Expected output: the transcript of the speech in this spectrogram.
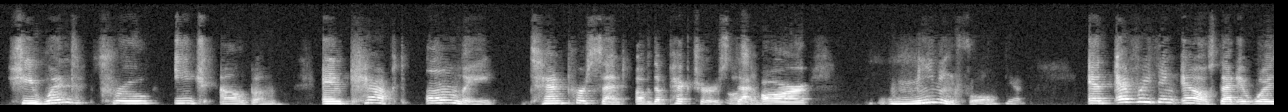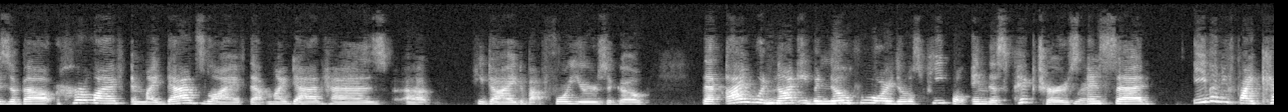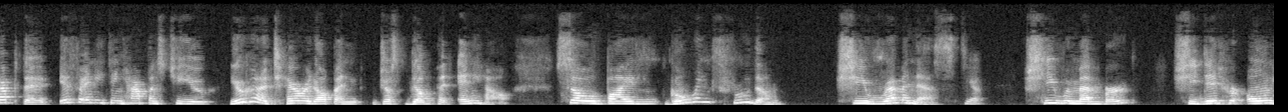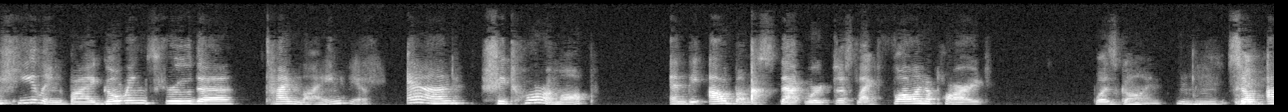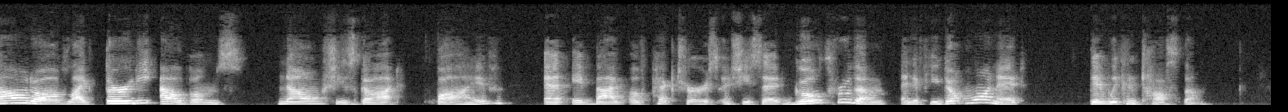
she went through each album and kept only 10% of the pictures that are meaningful. Yep. And everything else that it was about her life and my dad's life that my dad has uh, he died about four years ago that i would not even know who are those people in these pictures Right. and said even if i kept it if anything happens to you you're going to tear it up and just dump it anyhow So by going through them, she reminisced. Yep. She remembered. She did her own healing by going through the timeline. Yep. And she tore them up. And the albums that were just like falling apart was gone. Mhm. So out of like 30 albums, now she's got five and a bag of pictures. And she said, go through them. And if you don't want it, then we can toss them.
